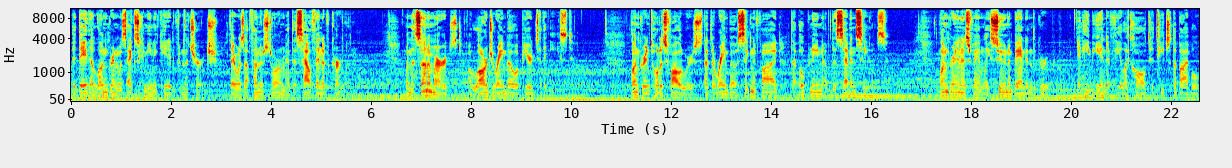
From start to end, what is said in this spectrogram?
the day that Lundgren was excommunicated from the church, there was a thunderstorm at the south end of Kirtland. When the sun emerged, a large rainbow appeared to the east. Lundgren told his followers that the rainbow signified the opening of the seven seals. Lundgren and his family soon abandoned the group, and he began to feel a call to teach the Bible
